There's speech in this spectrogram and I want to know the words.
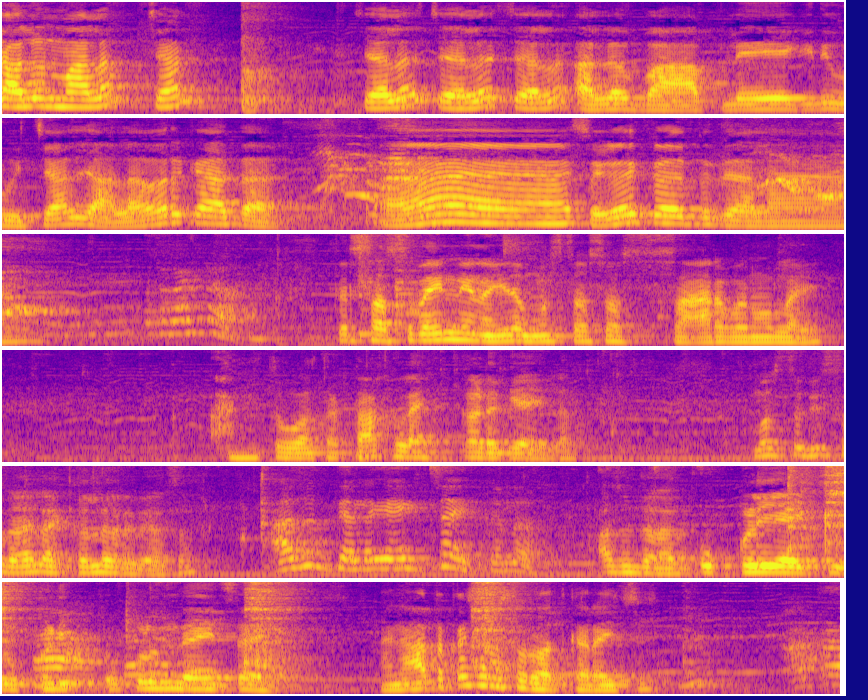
चालून मला चल चल चल चल आलं बापले किती उचाल झाला बरं का आता हा सगळं कळतं त्याला तर सासूबाईंनी ना इथं मस्त असा सार बनवलाय. आणि तो आता टाकलाय कडक यायला. मस्त दिसू राहिलाय कलर त्याचा अजून त्याला यायचं आहे कलर. अजून त्याला उकळी यायची उकळी उकळून द्यायचं आहे आणि आता कशाला सुरुवात करायची? आता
